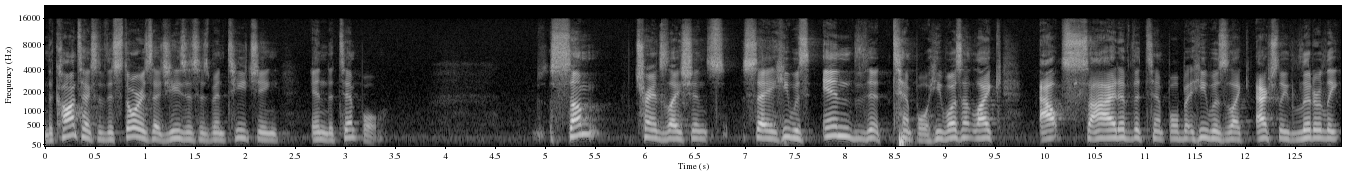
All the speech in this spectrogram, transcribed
The context of this story is that Jesus has been teaching in the temple. Some translations say he was in the temple. He wasn't like outside of the temple, but he was like actually literally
